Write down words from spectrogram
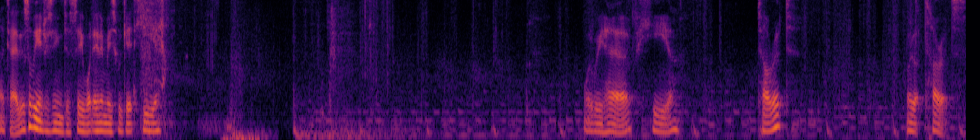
Okay, this will be interesting to see what enemies we get here. What do we have here? Turret. We got turrets.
